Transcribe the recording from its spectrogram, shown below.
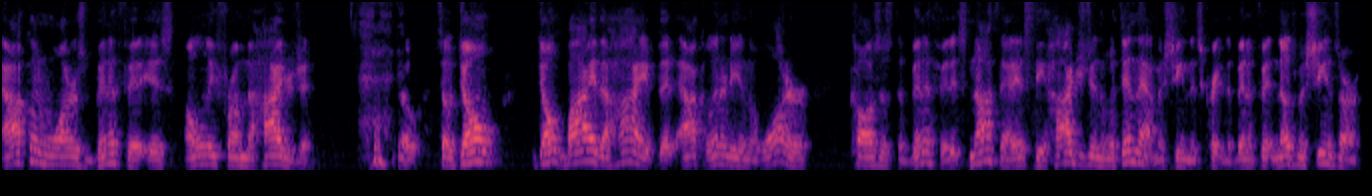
Alkaline water's benefit is only from the hydrogen. so so don't don't buy the hype that alkalinity in the water causes the benefit. It's not that. It's the hydrogen within that machine that's creating the benefit. And those machines are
